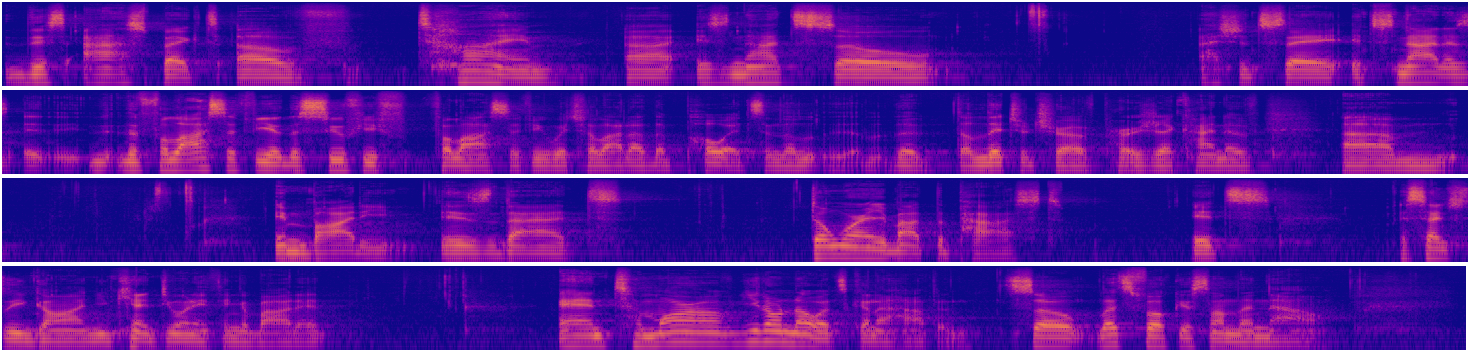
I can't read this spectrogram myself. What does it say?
this aspect of time uh, is not so I should say, it's not as the philosophy of the Sufi philosophy, which a lot of the poets and the, the, the literature of Persia kind of um, embody, is that don't worry about the past. It's essentially gone. You can't do anything about it. And tomorrow, you don't know what's going to happen. So let's focus on the now.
